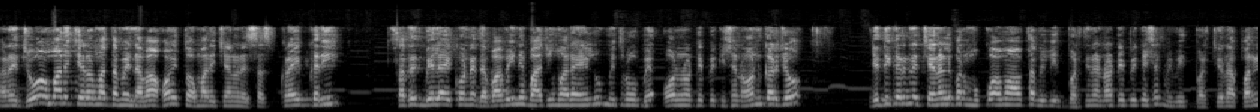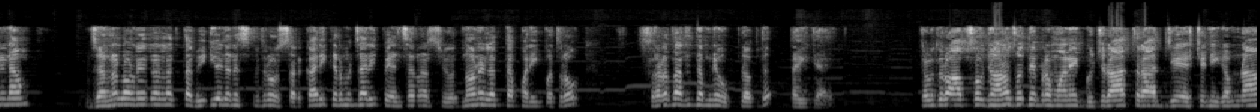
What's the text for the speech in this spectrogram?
અને જો અમારી ચેનલમાં તમે નવા હોય તો અમારી ચેનલને સબસ્ક્રાઇબ કરી, સાથે જ બેલ આઇકોનને દબાવીને બાજુમાં રહેલું મિત્રો ઓલ નોટિફિકેશન ઓન કરજો. જેથી કરીને ચેનલ પર મૂકવામાં આવતા વિવિધ ભરતીના નોટિફિકેશન વિવિધ ભરતીઓના પરિણામ જનરલ નોલેજને લગતા વીડિયો અને મિત્રો સરકારી કર્મચારી પેન્શનર્સ યોજનાઓને લગતા પરિપત્રો સરળતાથી તમને ઉપલબ્ધ થઈ જાય. તો મિત્રો આપ સૌ જાણો છો તે પ્રમાણે ગુજરાત રાજ્ય એસટી નિગમના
